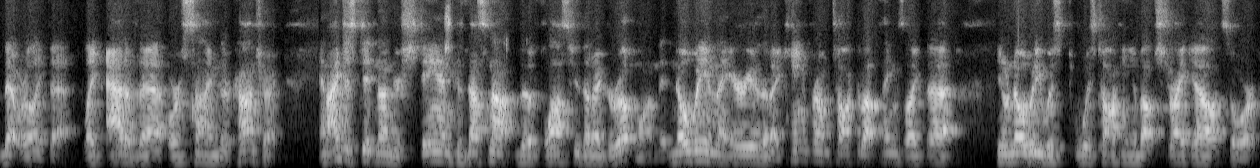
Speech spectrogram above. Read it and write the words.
that were like that, like out of that or signed their contract. And I just didn't understand because that's not the philosophy that I grew up on. That nobody in the area that I came from talked about things like that. You know, nobody was was talking about strikeouts or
